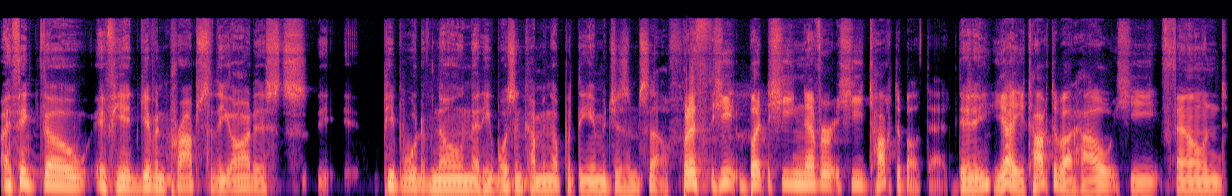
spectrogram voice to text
I think though, if he had given props to the artists, people would have known that he wasn't coming up with the images himself. But he, but he never he talked about that. Did he? Yeah, he talked about how he found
